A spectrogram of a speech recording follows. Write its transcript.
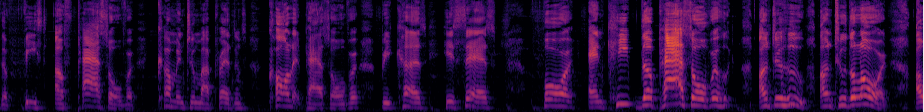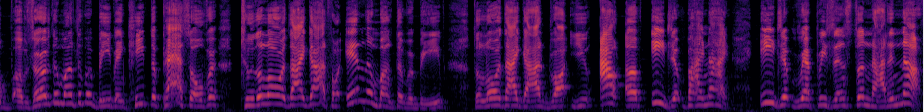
the feast of Passover, come into my presence, call it Passover, because he says, and keep the Passover unto who? Unto the Lord. Observe the month of Abib and keep the Passover to the Lord thy God. For in the month of Abib, the Lord thy God brought you out of Egypt by night. Egypt represents the not enough.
